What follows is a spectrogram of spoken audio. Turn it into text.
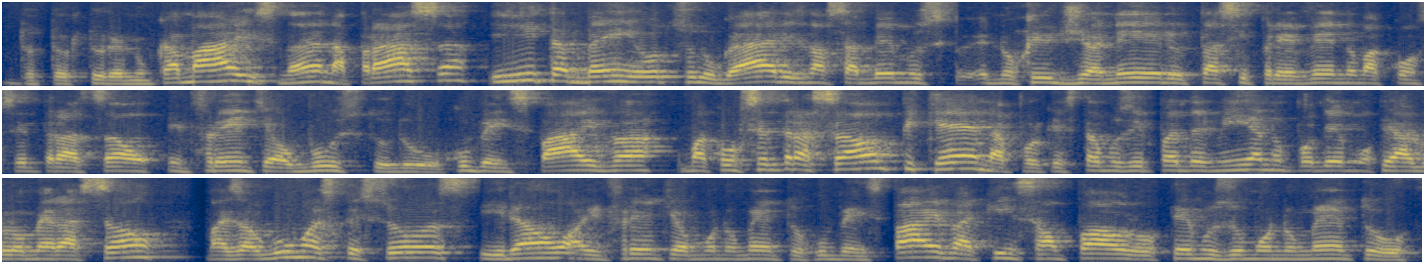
do, Tortura Nunca Mais, né, na praça, e também em outros lugares. Nós sabemos que no Rio de Janeiro está se prevendo uma concentração em frente ao busto do Rubens Paiva, uma concentração pequena, porque estamos em pandemia, não podemos ter aglomeração, mas algumas pessoas irão em frente ao monumento Rubens Paiva. Aqui em São Paulo temos o monumento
